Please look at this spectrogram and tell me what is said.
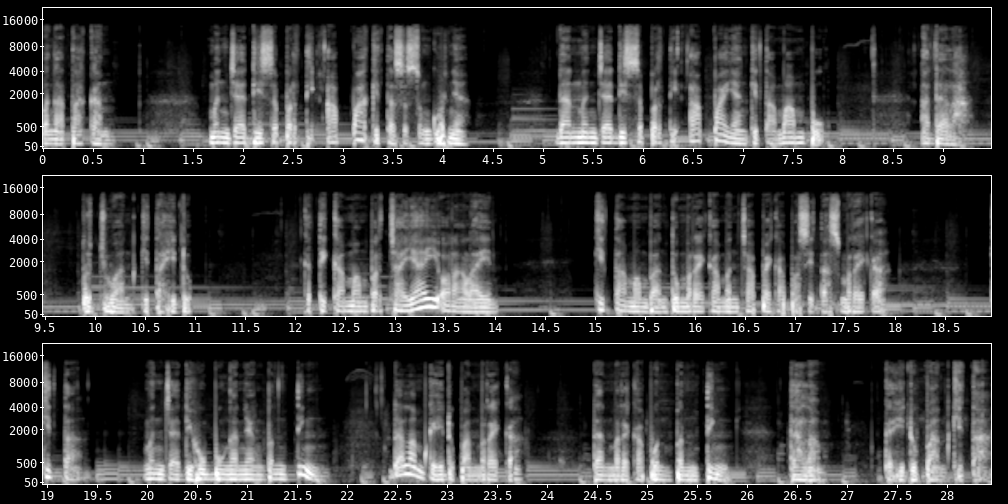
mengatakan, menjadi seperti apa kita sesungguhnya dan menjadi seperti apa yang kita mampu adalah tujuan kita hidup. Ketika mempercayai orang lain, kita membantu mereka mencapai kapasitas mereka. Kita menjadi hubungan yang penting dalam kehidupan mereka, dan mereka pun penting dalam kehidupan kita.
